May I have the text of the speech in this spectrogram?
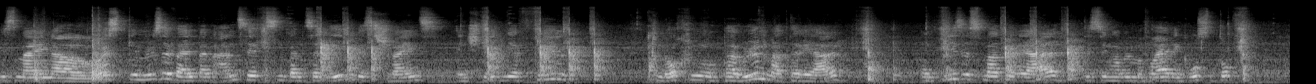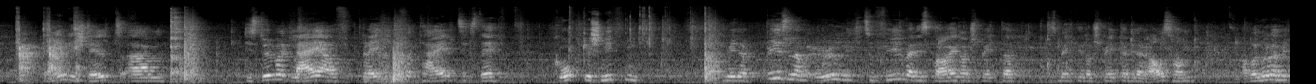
ist mein Röstgemüse, weil beim Ansetzen, beim Zerlegen des Schweins entsteht mir viel Knochen und Parürenmaterial. Und dieses Material, deswegen habe ich mir vorher den großen Topf reingestellt, ähm, das tun wir gleich auf Blechen verteilt, grob geschnitten mit ein bisschen am Öl, nicht zu viel, weil das brauche ich dann später, das möchte ich dann später wieder raus haben. Aber nur damit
